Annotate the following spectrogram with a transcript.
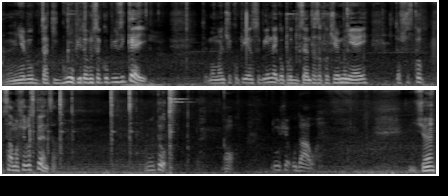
Gdybym nie był taki głupi, to bym sobie kupił z Ikei. W tym momencie kupiłem sobie innego producenta, zapłaciłem mniej. To wszystko samo się rozkręca. No tu. O, tu się udało. Widzicie?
